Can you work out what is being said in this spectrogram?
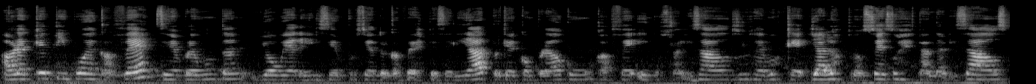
Ahora, ¿qué tipo de café? Si me preguntan, yo voy a elegir 100% el café de especialidad porque comparado con un café industrializado, nosotros sabemos que ya los procesos estandarizados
